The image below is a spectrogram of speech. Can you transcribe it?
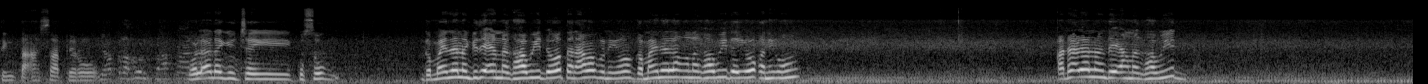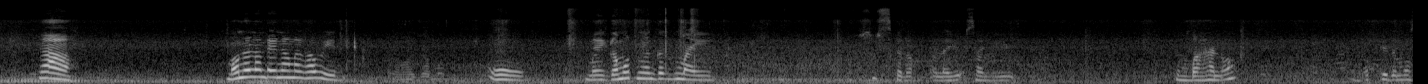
Ting taasa pero wala na gyud siya kusog. Gamay na lang gyud ang naghawid oh, tanawa ko ni oh. Gamay na lang ang naghawid ayo kani oh. Kada na lang day ang naghawid. Na. Mao na lang day nang naghawid. Oh. May gamot nga gagmay. Sus kada alayo sa tumbahan oh. Bakit kita mo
